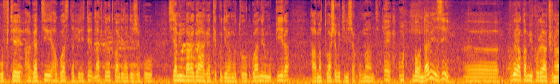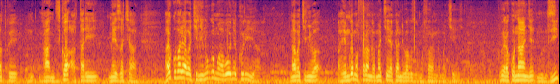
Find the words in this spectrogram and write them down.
ufite hagati haguha sitabirite natwe rero twagerageje gushyiramo imbaraga hagati kugira ngo turwanire umupira. Hanyuma tubashe gukinisha ku mpande bo ndabizi eh, kubera ko amikoro yacu natwe nta nzi ko atari meza cyane. Ariko bariya bakinnyi nubwo mubabonye kuriya ni abakinnyi ba- bahembwa amafaranga makeya kandi baguzwe amafaranga makeya. Kubera ko nanjye nzi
